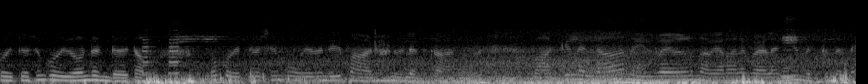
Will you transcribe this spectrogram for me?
കൊയ്ത്ത് മെഷീൻ കൊയ്തുകൊണ്ടുണ്ട് കേട്ടോ അപ്പോൾ കൊയ്ത്ത് മെഷീൻ പോയതിന്റെ ഒരു പാടാണ് ഇതിലൊക്കെ കാണുന്നത്. ബാക്കിയുള്ള എല്ലാ നെൽവയലുകളും എന്ന് പറയാൻ നല്ല വിളഞ്ഞ് നിൽക്കുന്നുണ്ട്.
